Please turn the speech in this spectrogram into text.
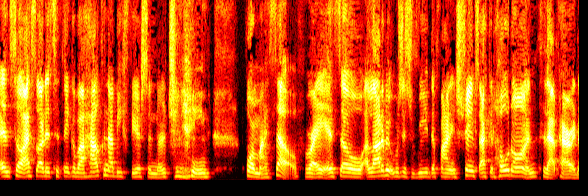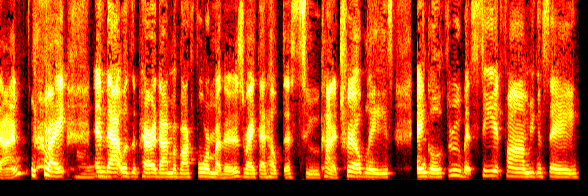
and so I started to think about how can I be fierce and nurturing for myself, right? And so a lot of it was just redefining strengths. I could hold on to that paradigm, right? And that was the paradigm of our foremothers, right? That helped us to kind of trailblaze and go through, but see it from, you can say,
